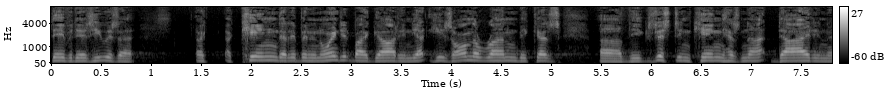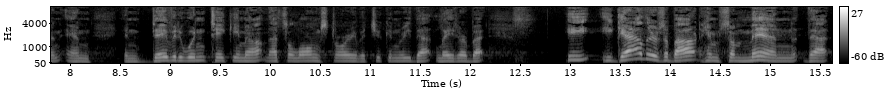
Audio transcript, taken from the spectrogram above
David is he was a, a, a king that had been anointed by God, and yet he's on the run because uh, the existing king has not died, and, and, and David wouldn't take him out. And that's a long story, but you can read that later. But he, he gathers about him some men that,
